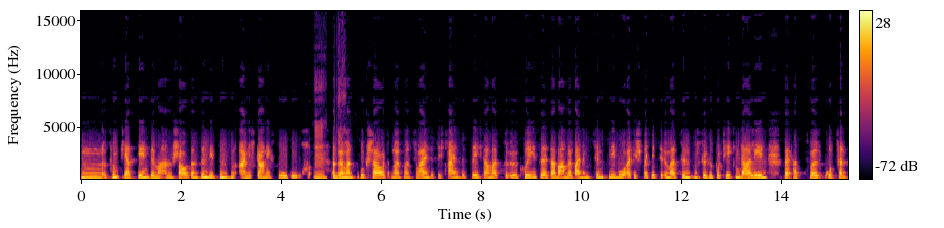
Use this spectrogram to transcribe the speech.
letzten fünf Jahrzehnte mal anschaut, dann sind die Zinsen eigentlich gar nicht so hoch. Mhm, also wenn man zurückschaut, 1972, 73, damals zur Ölkrise, da waren wir bei einem Zinsniveau, also ich spreche jetzt hier immer Zinsen für Hypothekendarlehen, bei fast 12 Prozent.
